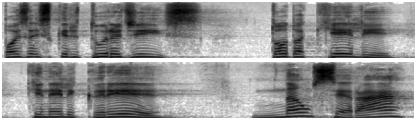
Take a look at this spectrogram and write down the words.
Pois a Escritura diz: todo aquele que nele crê não será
